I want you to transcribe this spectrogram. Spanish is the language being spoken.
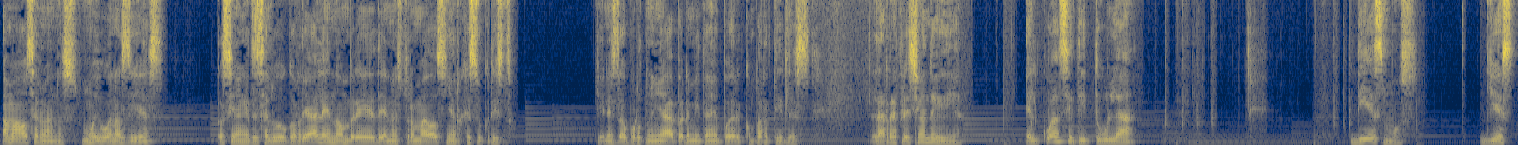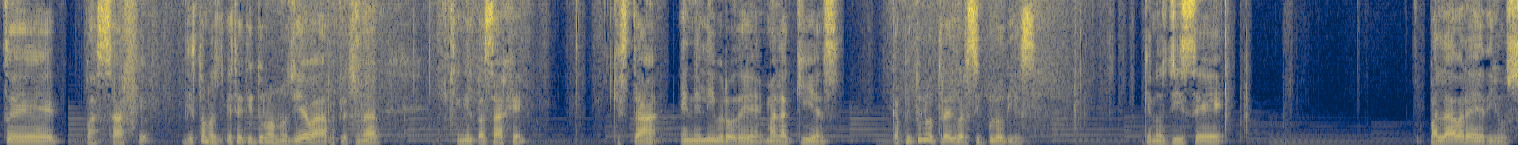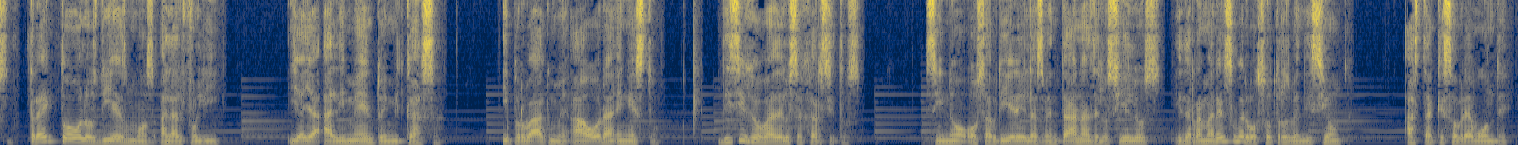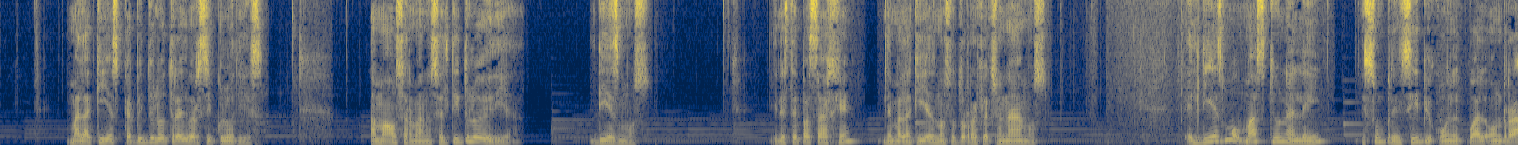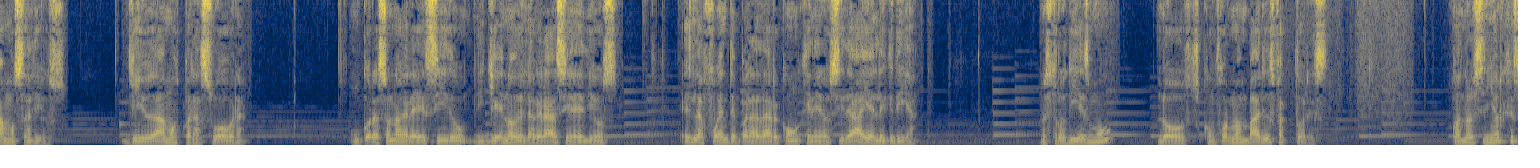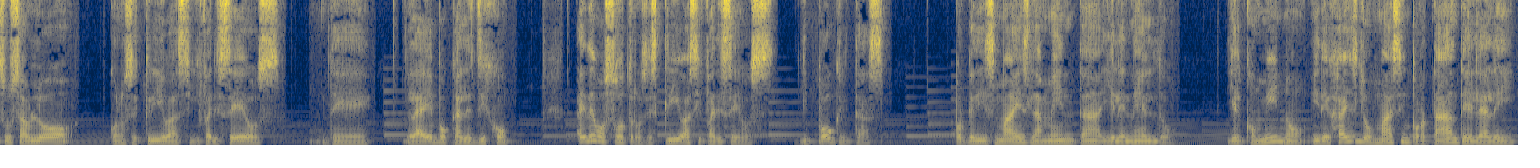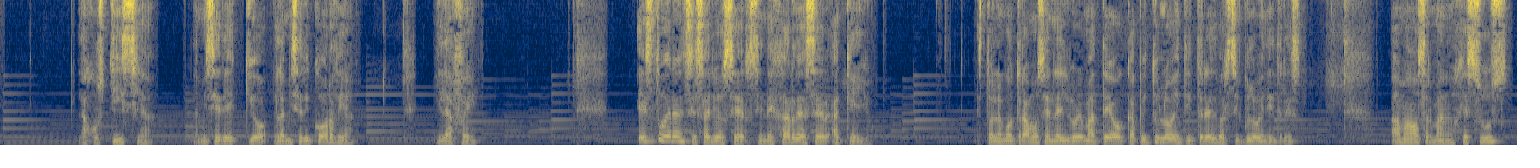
Amados hermanos, muy buenos días. Reciban este saludo cordial en nombre de nuestro amado Señor Jesucristo. Y en esta oportunidad permítanme poder compartirles la reflexión de hoy día, el cual se titula Diezmos. Y este pasaje, y esto este título nos lleva a reflexionar en el pasaje que está en el libro de Malaquías, capítulo 3, versículo 10, que nos dice Palabra de Dios, traed todos los diezmos al alfolí, y haya alimento en mi casa, y probadme ahora en esto, dice Jehová de los ejércitos, si no os abriere las ventanas de los cielos, y derramaré sobre vosotros bendición, hasta que sobreabunde. Malaquías capítulo 3 versículo 10. Amados hermanos, el título de hoy día, diezmos. Y en este pasaje de Malaquías nosotros reflexionamos. El diezmo, más que una ley, es un principio con el cual honramos a Dios y ayudamos para su obra. Un corazón agradecido y lleno de la gracia de Dios es la fuente para dar con generosidad y alegría. Nuestro diezmo los conforman varios factores. Cuando el Señor Jesús habló con los escribas y fariseos de la época, les dijo, hay de vosotros, escribas y fariseos, hipócritas, porque diezmáis la menta y el eneldo, y el comino y dejáis lo más importante la ley, la justicia, la, misericordia y la fe. Esto era necesario hacer sin dejar de hacer aquello. Esto lo encontramos en el libro de Mateo capítulo 23 versículo 23. Amados hermanos, Jesús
